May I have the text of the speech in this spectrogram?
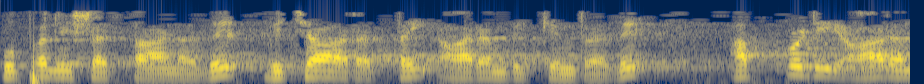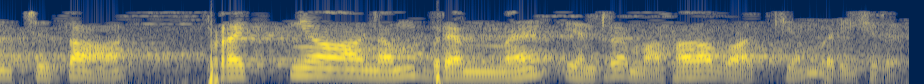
உபனிஷத்தானது விசாரத்தை ஆரம்பிக்கின்றது. அப்படி ஆரம்பிச்சுதான் பிரஜானம் பிரம்ம என்ற மகா வாக்கியம் வருகிறது.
